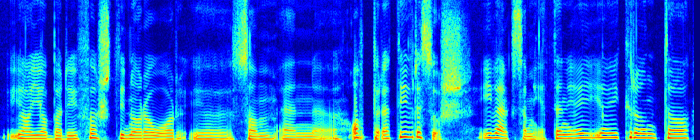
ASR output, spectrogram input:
jag jobbade ju först i några år eh, som en eh, operativ resurs i verksamheten. Jag, jag gick runt och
